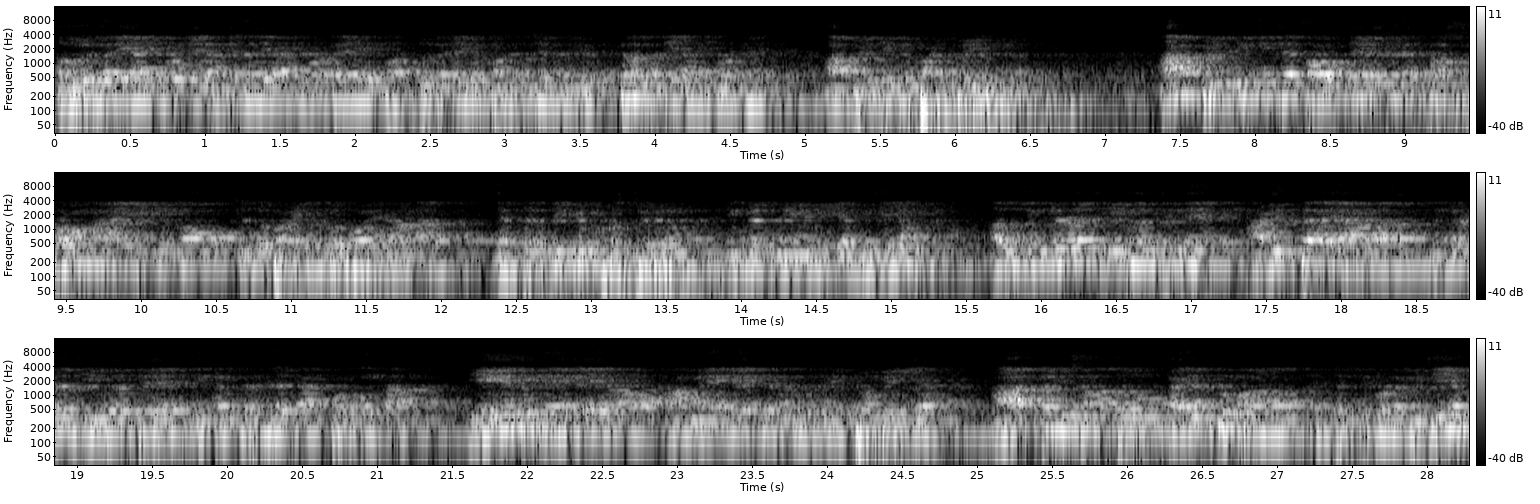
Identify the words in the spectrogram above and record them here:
അത് ഒരു നിലയായിക്കോട്ടെ രണ്ട് നിലയായിക്കോട്ടെ പത്ത് നിലയോ പതിനഞ്ച് നിലയോ എത്ര നിലയായിക്കോട്ടെ ആ ബിൽഡിംഗ് പടുത്തുയർത്തുക ആ ബിൽഡിങ്ങിന്റെ ഫൗണ്ടേഷൻ എത്ര സ്ട്രോങ് ആയിരിക്കുന്നു എന്ന് പറയുന്നത് പോലെയാണ് എസ് എൽ സിക്കും പ്ലസ് ടുവിനും നിങ്ങൾ നേടിയ വിജയം. അത് നിങ്ങളുടെ ജീവിതത്തിന്റെ അടിത്തറയാണ്. നിങ്ങളുടെ ജീവിതത്തിലെ നിങ്ങൾ തിരഞ്ഞെടുക്കാൻ പോകുന്ന ഏത് മേഖലയാണോ ആ മേഖലയ്ക്ക് നൽകുന്ന ഏറ്റവും വലിയ ആത്മവിശ്വാസവും കരുത്തുമാണ് എസ് വിജയം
